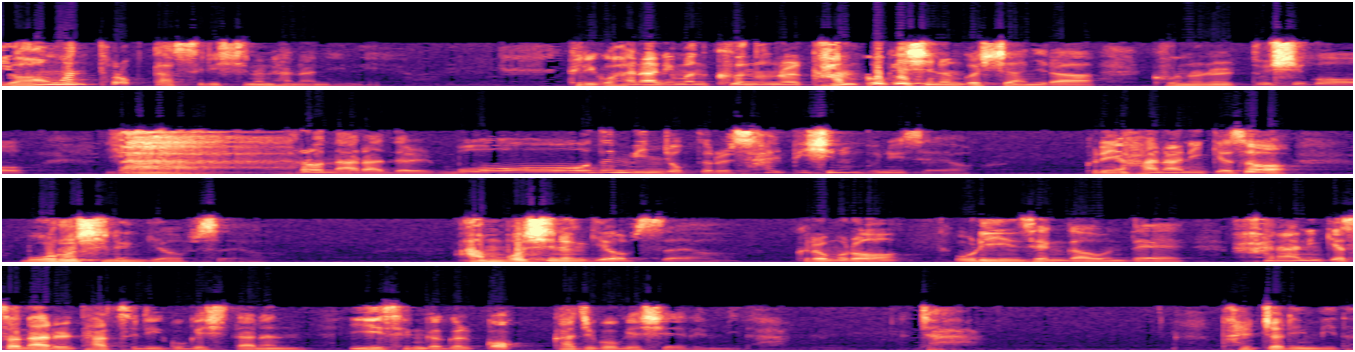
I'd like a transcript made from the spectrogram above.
영원토록 다스리시는 하나님이에요. 그리고 하나님은 그 눈을 감고 계시는 것이 아니라 그 눈을 뜨시고 여러 나라들 모든 민족들을 살피시는 분이세요. 그러니 하나님께서 모르시는 게 없어요. 안 보시는 게 없어요. 그러므로 우리 인생 가운데 하나님께서 나를 다스리고 계시다는 이 생각을 꼭 가지고 계셔야 됩니다. 자, 8절입니다.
